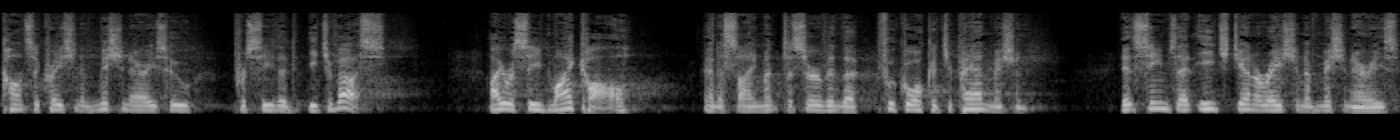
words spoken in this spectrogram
consecration of missionaries who preceded each of us. I received my call and assignment to serve in the Fukuoka, Japan mission. It seems that each generation of missionaries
